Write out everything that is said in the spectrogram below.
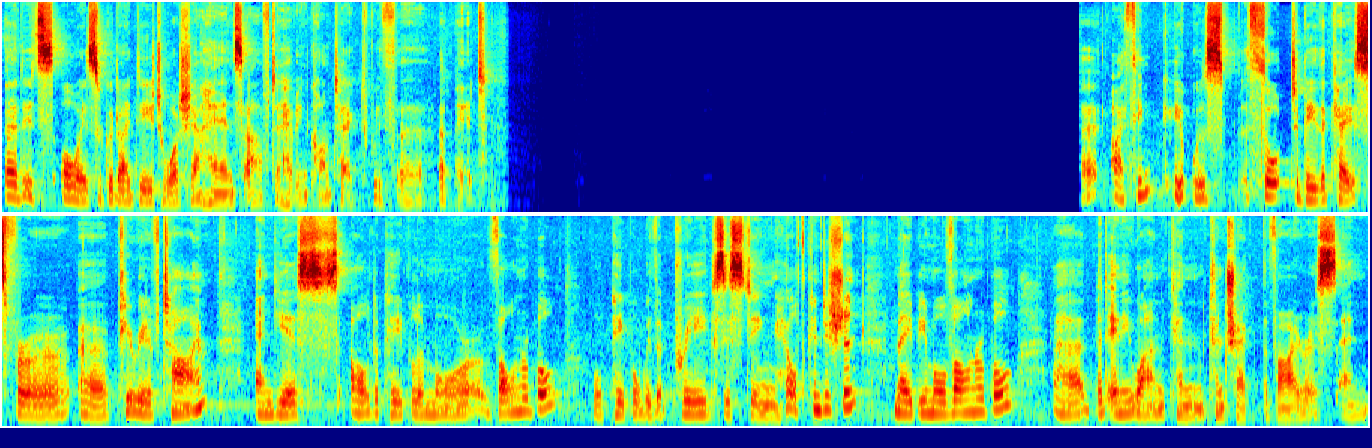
but it's always a good idea to wash our hands after having contact with a, a pet. Uh, I think it was thought to be the case for a, a period of time and yes, older people are more vulnerable, or people with a pre existing health condition may be more vulnerable, uh, but anyone can contract the virus, and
